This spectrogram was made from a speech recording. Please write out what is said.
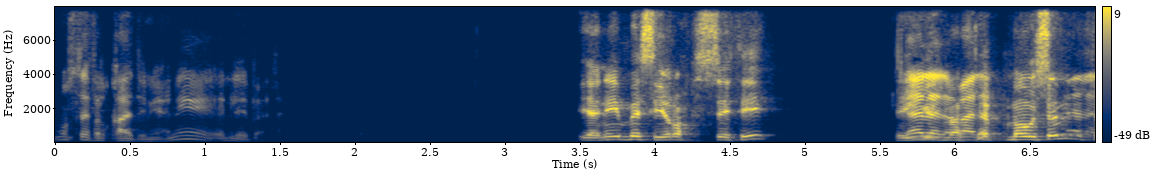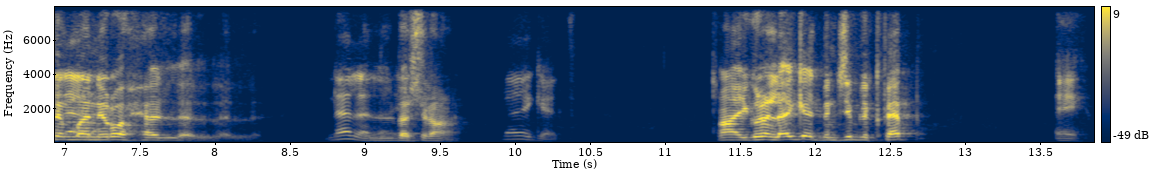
مو الصيف القادم يعني اللي بعده يعني ميسي يروح في السيتي لا، لا، لا، لا. موسم لا، لا، ثم لا، لا. يروح ال- ال- ال- لا لا لا لبرشلونه لا يقعد آه يقولون لا اقعد بنجيب لك بيب إيه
